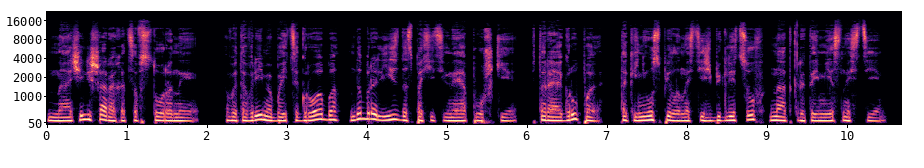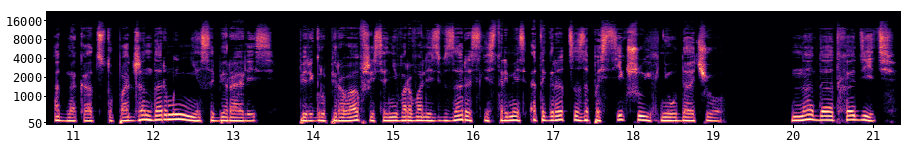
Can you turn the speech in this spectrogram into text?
начали шарахаться в стороны. В это время бойцы Груаба добрались до спасительной опушки. Вторая группа так и не успела настичь беглецов на открытой местности. Однако отступать жандармы не собирались. Перегруппировавшись, они ворвались в заросли, стремясь отыграться за постигшую их неудачу. «Надо отходить»,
